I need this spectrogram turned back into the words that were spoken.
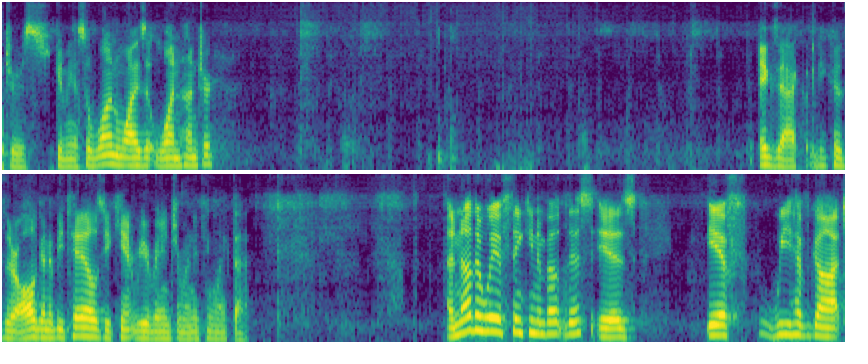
Hunter's giving us a 1. Why is it 1 hunter? Exactly, because they're all going to be tails. You can't rearrange them or anything like that. Another way of thinking about this is if we have got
